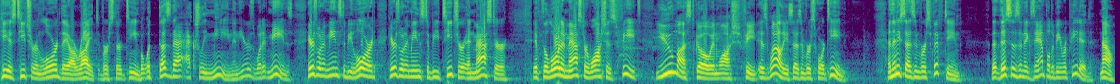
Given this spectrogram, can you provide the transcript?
He is teacher and Lord, they are right, verse 13. But what does that actually mean? And here's what it means. Here's what it means to be Lord. Here's what it means to be teacher and master. If the Lord and master washes feet, you must go and wash feet as well, he says in verse 14. And then he says in verse 15 that this is an example to be repeated. Now,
